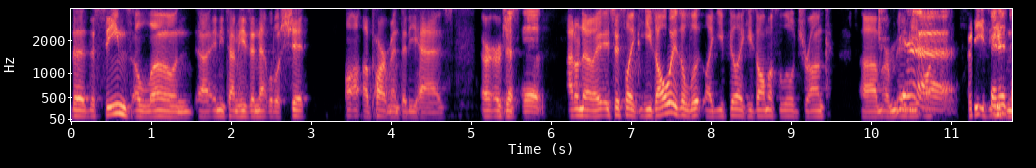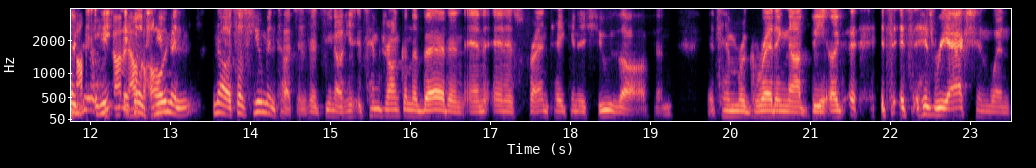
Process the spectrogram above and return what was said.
the the scenes alone. Uh, anytime he's in that little shit uh, apartment that he has, or, or just That's. I don't know. It's just like he's always a little like you feel like he's almost a little drunk, um, or maybe yeah, but he's, and he's it's not, like he's he, not an it's those alcoholic. human. No, it's those human touches. It's you know, he, it's him drunk on the bed and and and his friend taking his shoes off, and it's him regretting not being like eh, it's it's his reaction when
